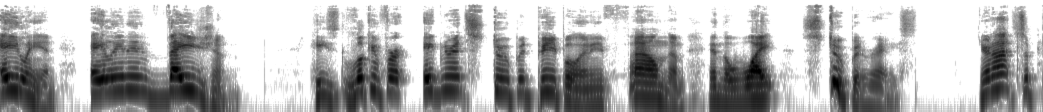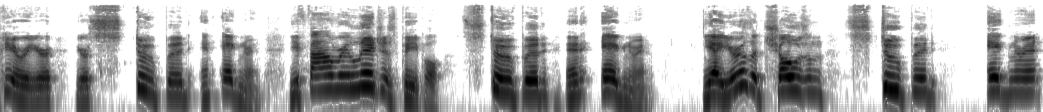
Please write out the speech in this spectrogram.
alien, alien invasion. He's looking for ignorant, stupid people, and he found them in the white, stupid race. You're not superior, you're stupid and ignorant. You found religious people, stupid and ignorant. Yeah, you're the chosen, stupid, ignorant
